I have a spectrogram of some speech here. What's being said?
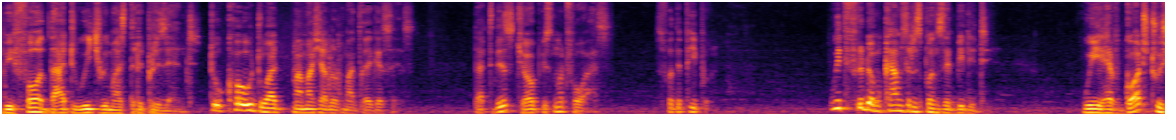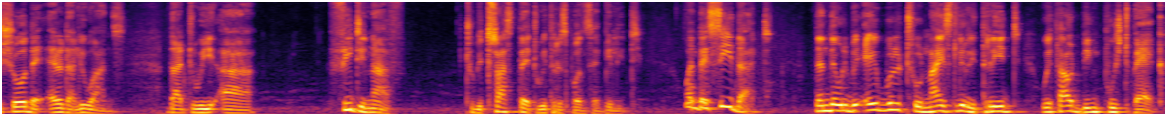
before that which we must represent. To quote what Mama Charlotte Maxeke says, that this job is not for us, it's for the people. With freedom comes responsibility. We have got to show the elderly ones that we are fit enough to be trusted with responsibility. When they see that, then they will be able to nicely retreat without being pushed back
